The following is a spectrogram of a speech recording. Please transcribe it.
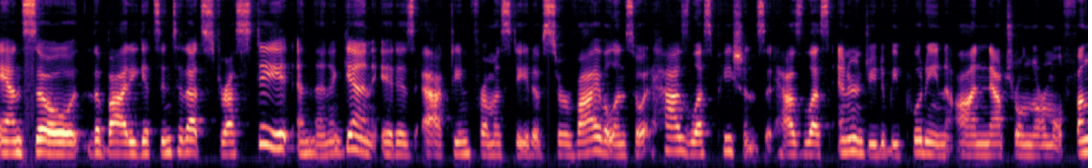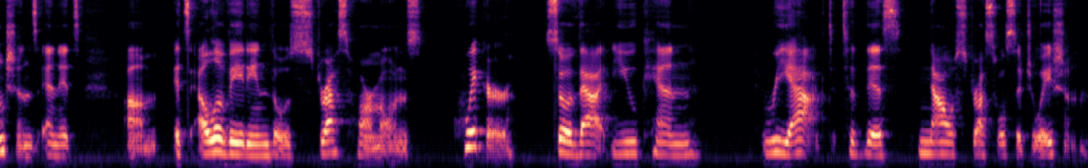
And so the body gets into that stress state. And then again, it is acting from a state of survival. And so it has less patience, it has less energy to be putting on natural, normal functions. And it's um, it's elevating those stress hormones quicker so that you can react to this now stressful situation.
